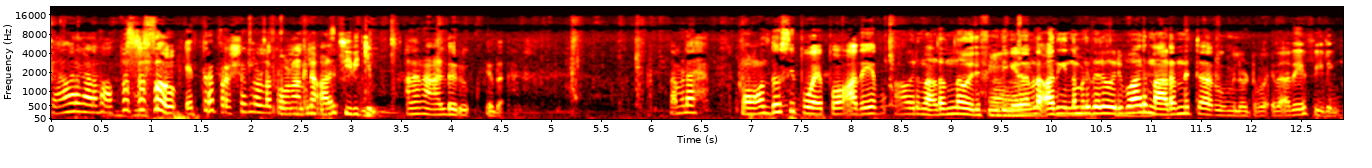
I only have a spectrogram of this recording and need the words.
ക്യാമറ കാണുമ്പോൾ അപ്പം സ്ട്രെസ് ആവും. എത്ര പ്രഷറിലുള്ള കോളാണെങ്കിലും ആൾ ചിരിക്കും. അതാണ് ആളുടെ ഒരു ഇത്. നമ്മുടെ മോൾദോസിൽ പോയപ്പോൾ അതേ ആ ഒരു നടന്ന ഒരു ഫീലിംഗ് നമ്മൾ അത് നമ്മളിതുവരെ ഒരുപാട് നടന്നിട്ട് ആ റൂമിലോട്ട് പോയത്. അതേ feeling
